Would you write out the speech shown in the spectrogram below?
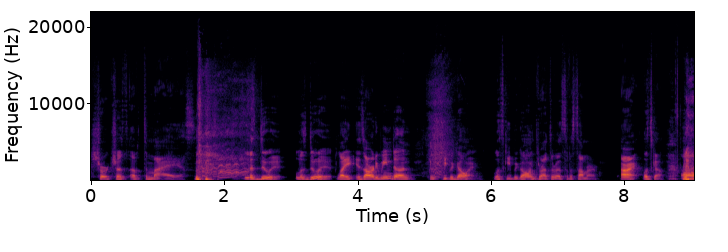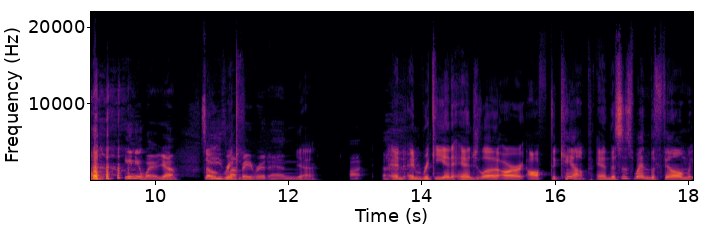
short shorts up to my ass. Let's do it. Let's do it. Like it's already being done. Let's keep it going. Let's keep it going throughout the rest of the summer. All right, let's go. Um, anyway, yeah. so he's Ricky, my favorite, and yeah, and and Ricky and Angela are off to camp, and this is when the film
